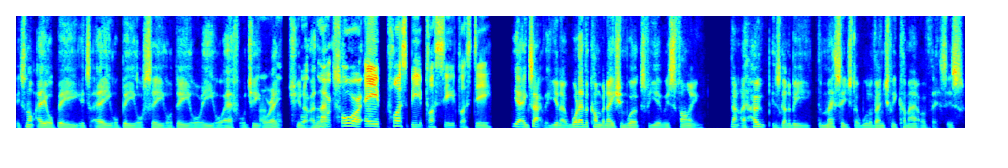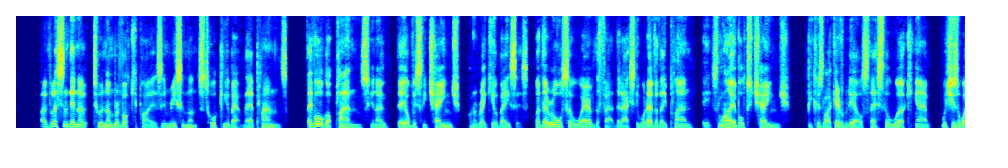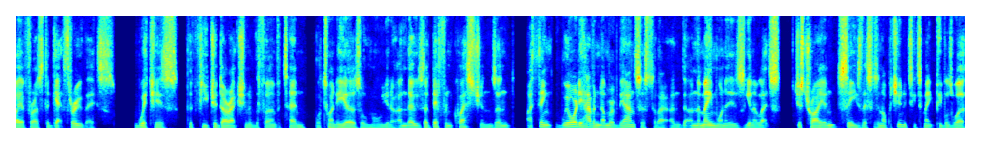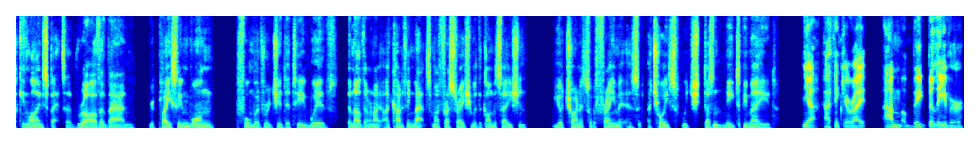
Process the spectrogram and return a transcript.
it's not A or B, it's A or B or C or D or E or F or G uh, or H, you know, and or, that's or A plus B plus C plus D. yeah, exactly. You know, whatever combination works for you is fine. That I hope is going to be the message that will eventually come out of this. Is I've listened in a, to a number of occupiers in recent months talking about their plans. They've all got plans, you know. They obviously change on a regular basis, but they're also aware of the fact that actually whatever they plan, it's liable to change because, like everybody else, they're still working out which is a way for us to get through this, which is the future direction of the firm for 10 or 20 years or more, you know. And those are different questions. And I think we already have a number of the answers to that. And, and the main one is, you know, let's just try and seize this as an opportunity to make people's working lives better rather than replacing one form of rigidity with another. And I, I kind of think that's my frustration with the conversation. You're trying to sort of frame it as a choice which doesn't need to be made. Yeah, I think you're right. I'm a big believer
